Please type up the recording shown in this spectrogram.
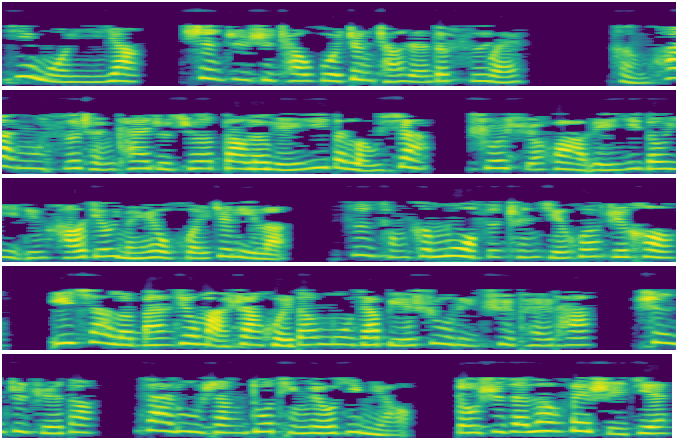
一模一样，甚至是超过正常人的思维。很快，穆思辰开着车到了涟漪的楼下。说实话，涟漪都已经好久没有回这里了。自从和穆思辰结婚之后，一下了班就马上回到穆家别墅里去陪他，甚至觉得在路上多停留一秒都是在浪费时间，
